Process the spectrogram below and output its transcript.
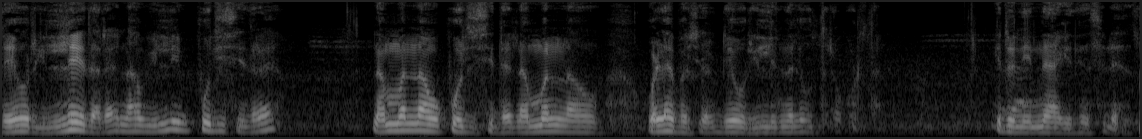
ದೇವರು ಇಲ್ಲೇ ಇದ್ದಾರೆ. ನಾವು ಇಲ್ಲಿ ಪೂಜಿಸಿದರೆ ನಮ್ಮನ್ನು ನಾವು ಪೂಜಿಸಿದರೆ ನಮ್ಮನ್ನು ನಾವು ಒಳ್ಳೆ ಬಯಸಿದರೆ ದೇವರು ಇಲ್ಲಿಂದಲೇ ಉತ್ತರ ಕೊಡ್ತಾರೆ. ಇದು ನಿನ್ನೆ ಆಗಿದೆ ಇನ್ಸಿಡೆನ್ಸ್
